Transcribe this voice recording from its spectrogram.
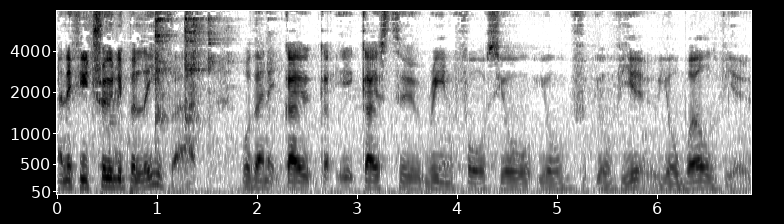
And if you truly believe that, well, then it go, it goes to reinforce your your your view, your worldview.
